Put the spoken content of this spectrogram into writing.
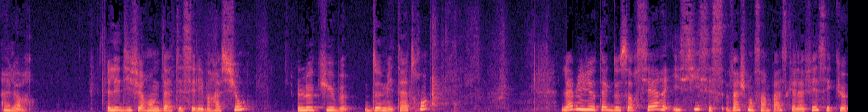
Alors, les différentes dates et célébrations, le cube de Métatron, la bibliothèque de sorcières, ici c'est vachement sympa ce qu'elle a fait, c'est que,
